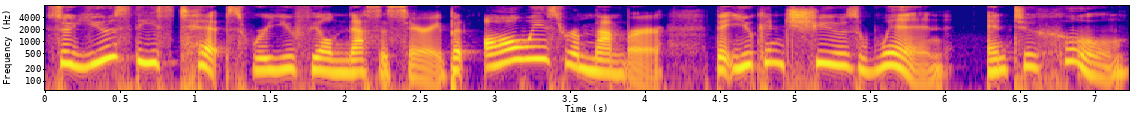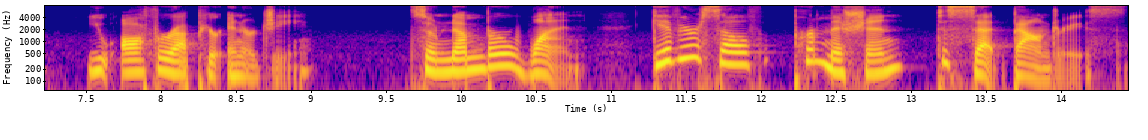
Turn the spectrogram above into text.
So use these tips where you feel necessary, but always remember that you can choose when and to whom you offer up your energy. So, number one, give yourself permission to set boundaries.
